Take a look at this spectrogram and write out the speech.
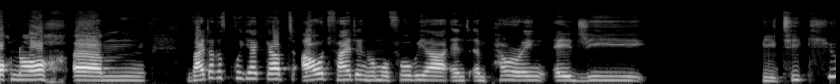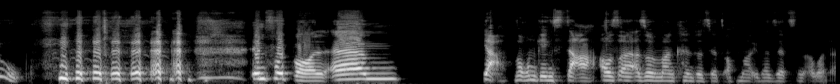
auch noch ähm, ein weiteres Projekt gehabt, Out Fighting Homophobia and Empowering LGBTQ in Football. Ähm, ja, worum ging es da? Außer, also man könnte es jetzt auch mal übersetzen, aber da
